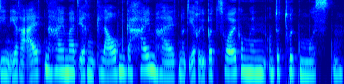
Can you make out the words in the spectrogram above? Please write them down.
die in ihrer alten Heimat ihren Glauben geheim halten und ihre Überzeugungen unterdrücken mussten.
